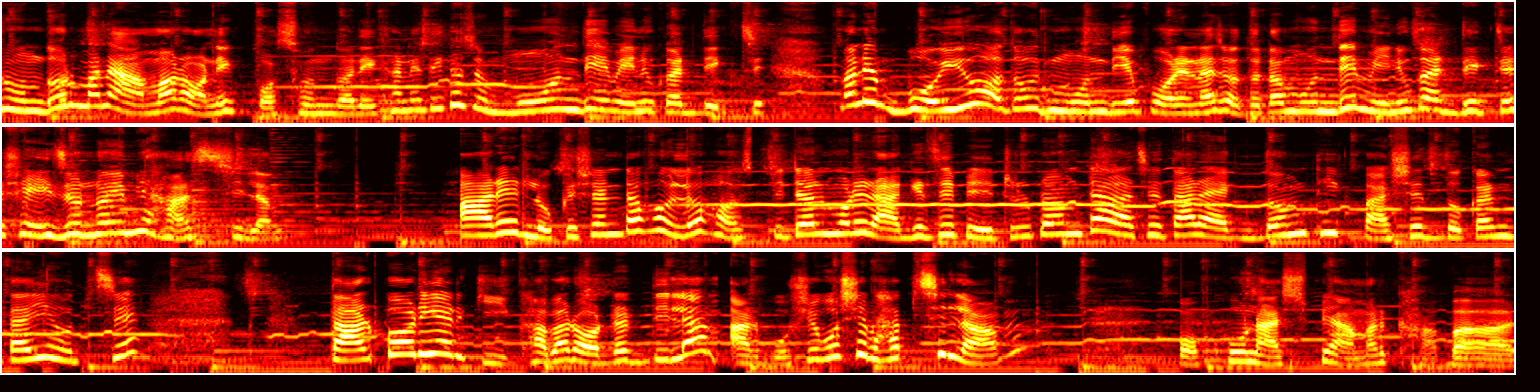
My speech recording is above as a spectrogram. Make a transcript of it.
সুন্দর মানে আমার অনেক পছন্দ। আর এখানে দেখেছ, মন দিয়ে মেনু কার্ড দেখছে। মানে বইও অত মন দিয়ে পড়ে না, যতটা মন দিয়ে মেনু কার্ড দেখছে, সেই জন্যই আমি হাসছিলাম। আর এর লোকেশনটা হলো হসপিটাল মোড়ের আগে যে পেট্রোল পাম্পটা আছে, তার একদম ঠিক পাশের দোকানটাই হচ্ছে। তারপরই আর কি, খাবার অর্ডার দিলাম, আর বসে বসে ভাবছিলাম, কখন আসবে আমার খাবার?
